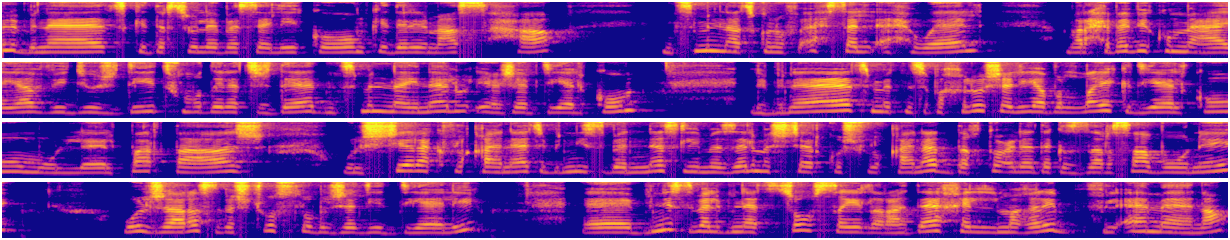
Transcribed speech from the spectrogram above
البنات كي درتو لاباس عليكم كي دايرين مع الصحة. نتمنى تكونوا في أحسن الأحوال. مرحبا بكم معايا في فيديو جديد في موديلات جداد. نتمنى ينالوا الإعجاب ديالكم. البنات ما تبخلوش عليا بال like ديالكم ولا ال partage والاشتراك في القناة. بالنسبة للناس اللي مازال ما اشتركوش في القناة ضغطوا على داك الزر s'abonner والجرس باش توصلوا بالجديد ديالي. آه بالنسبة لبنات التوصيل راه داخل المغرب في الأمانة.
